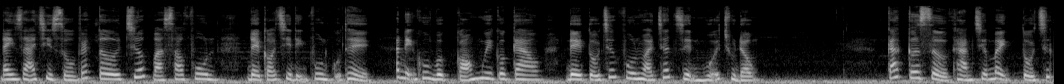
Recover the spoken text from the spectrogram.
đánh giá chỉ số vector trước và sau phun để có chỉ định phun cụ thể, xác định khu vực có nguy cơ cao để tổ chức phun hóa chất diệt mũi chủ động. Các cơ sở khám chữa bệnh tổ chức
